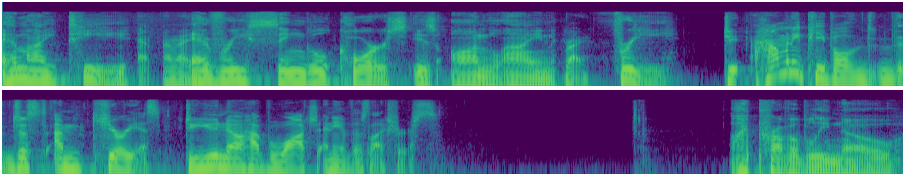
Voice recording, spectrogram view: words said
MIT, MIT. every single course is online, Right. free. Do, how many people, just I'm curious, do you know have watched any of those lectures? I probably know.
